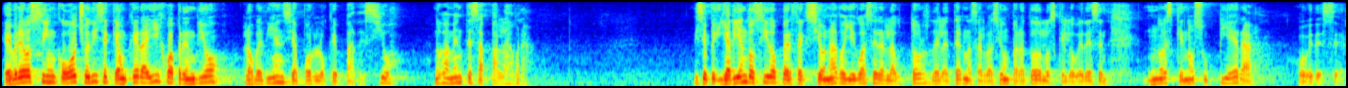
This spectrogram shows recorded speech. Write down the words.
Hebreos 5.8 dice que aunque era hijo aprendió la obediencia por lo que padeció. Nuevamente esa palabra. Dice, y habiendo sido perfeccionado, llegó a ser el autor de la eterna salvación para todos los que le obedecen. No es que no supiera obedecer.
